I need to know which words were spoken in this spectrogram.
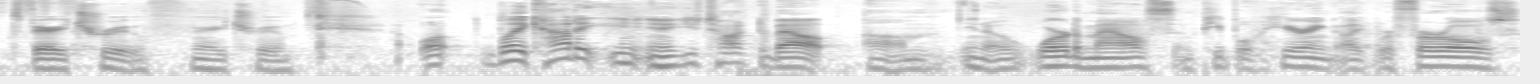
it's very true, very true. Well, Blake, how do you, you know you talked about um, you know word of mouth and people hearing like referrals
